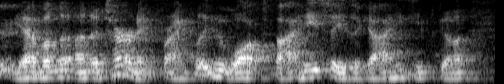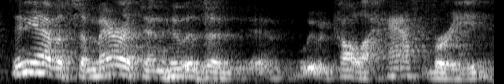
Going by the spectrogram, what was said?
You have an, an, attorney, frankly, who walks by. He sees a guy. He keeps going. Then you have a Samaritan who is a we would call a half breed.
